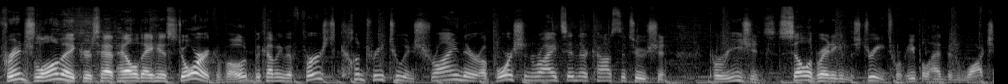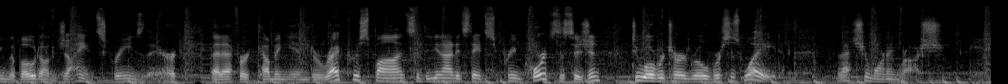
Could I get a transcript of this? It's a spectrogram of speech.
French lawmakers have held a historic vote, becoming the first country to enshrine their abortion rights in their constitution. Parisians celebrating in the streets where people had been watching the vote on giant screens there. That effort coming in direct response to the United States Supreme Court's decision to overturn Roe v. Wade. That's your morning rush.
